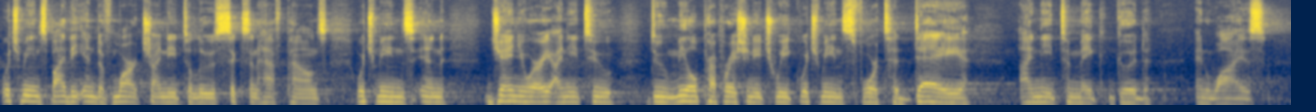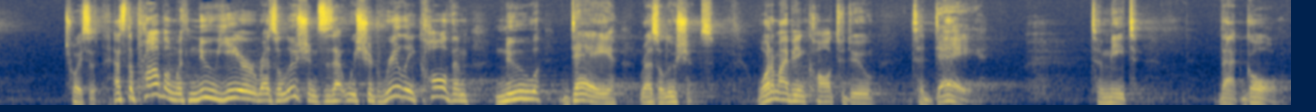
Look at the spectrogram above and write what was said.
which means by the end of March, I need to lose six and a half pounds, which means in January, I need to do meal preparation each week, which means for today, I need to make good and wise choices. That's the problem with New Year resolutions, is that we should really call them New Day resolutions. What am I being called to do today to meet that goal?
